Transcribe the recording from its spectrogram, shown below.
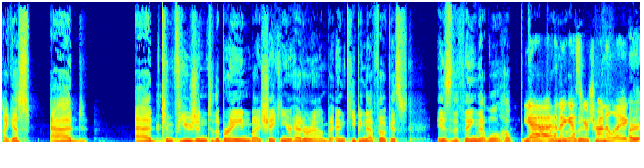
I guess add add confusion to the brain by shaking your head around, but and keeping that focus is the thing that will help. kind of Yeah, and I you guess you're trying to like I-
